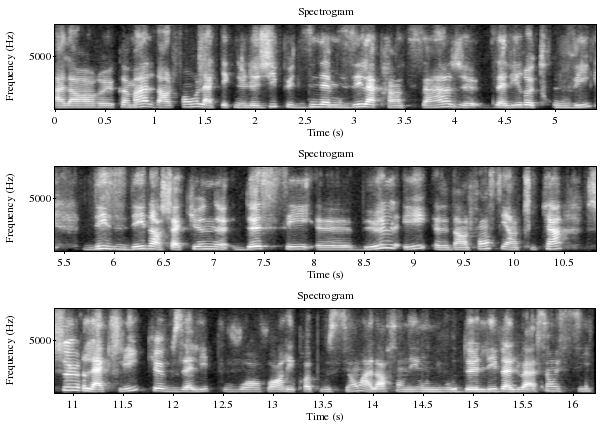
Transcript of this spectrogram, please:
Alors, euh, comment, dans le fond, la technologie peut dynamiser l'apprentissage? Vous allez retrouver des idées dans chacune de ces bulles et, dans le fond, c'est en cliquant sur la clé que vous allez pouvoir voir les propositions. Alors, si on est au niveau de l'évaluation ici,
